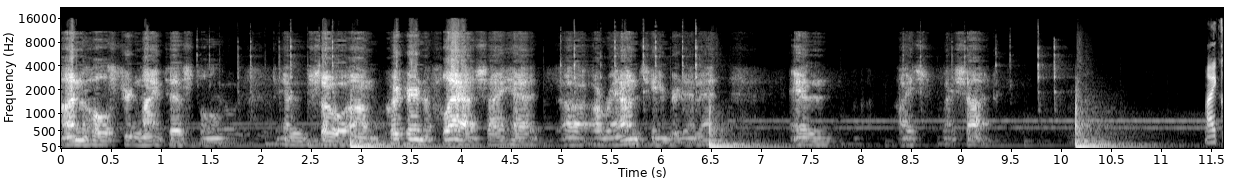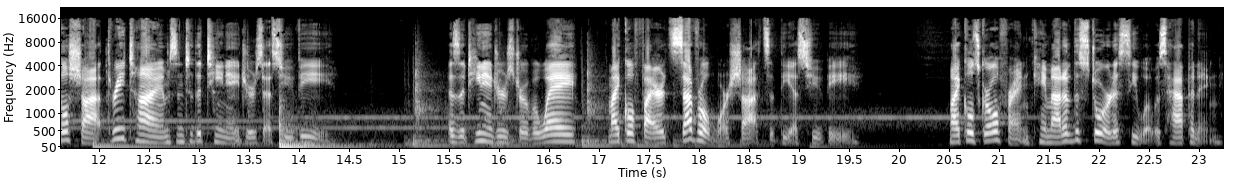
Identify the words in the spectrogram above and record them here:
Unholstered my pistol. And so um, quicker than a flash, I had uh, a round chambered in it and I, I shot. Michael shot three times into the teenager's SUV. As the teenagers drove away, Michael fired several more shots at the SUV. Michael's girlfriend came out of the store to see what was happening.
